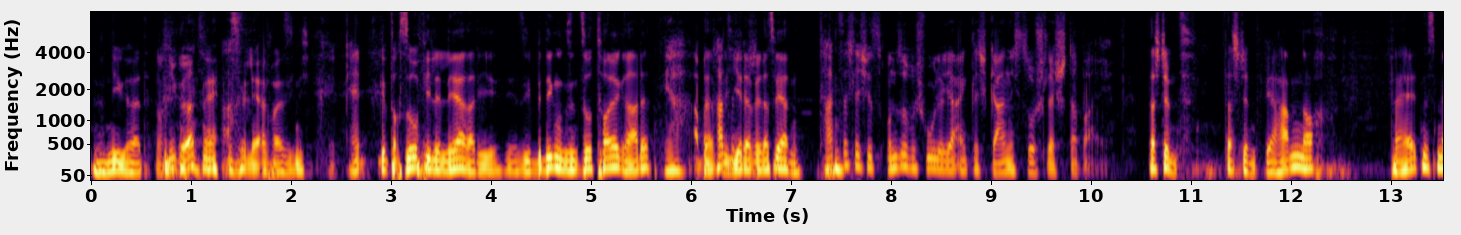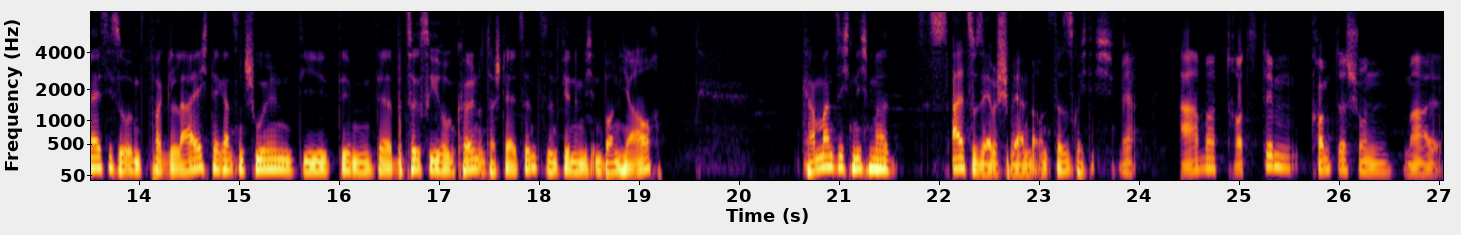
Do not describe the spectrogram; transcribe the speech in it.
Noch nie gehört. Noch nie gehört? Nee, also Lehrer weiß ich nicht. Kein- Es gibt doch so viele Lehrer, die, die Bedingungen sind so toll gerade. Ja, aber Äh, tatsächlich, jeder will das werden. tatsächlich ist unsere Schule ja eigentlich gar nicht so schlecht dabei. Das stimmt, das stimmt. Wir haben noch verhältnismäßig so im Vergleich der ganzen Schulen, die dem der Bezirksregierung Köln unterstellt sind, sind wir nämlich in Bonn hier auch. Kann man sich nicht mal allzu sehr beschweren bei uns, das ist richtig. Ja, aber trotzdem kommt es schon mal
